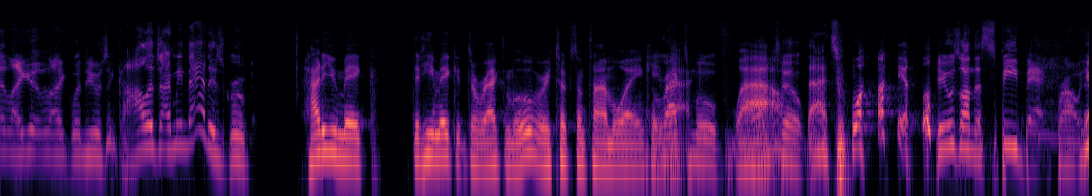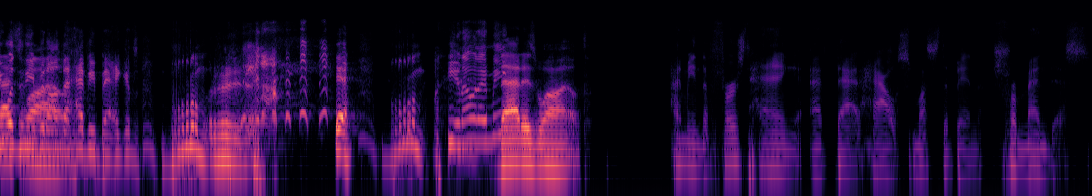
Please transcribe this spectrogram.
her like like when he was in college. I mean, that is grooming. How do you make? Did he make a direct move, or he took some time away and came Direct back? move. Wow, that's wild. He was on the speed bank, bro. He That's wasn't even on the heavy bank. It's know? Yeah. You know what I mean? that is wild. I mean, the first hang at that house must have been tremendous.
